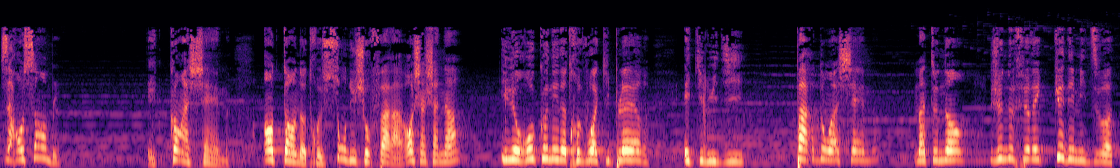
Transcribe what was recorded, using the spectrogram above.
ça ressemble. Et quand Hachem entend notre son du chauffard à Rosh Hashanah, il reconnaît notre voix qui pleure et qui lui dit Pardon Hachem, maintenant je ne ferai que des mitzvot.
